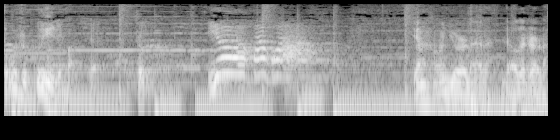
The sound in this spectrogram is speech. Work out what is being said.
都是跪着把钱挣。呀，花花，行，我女儿来了，聊到这儿了。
